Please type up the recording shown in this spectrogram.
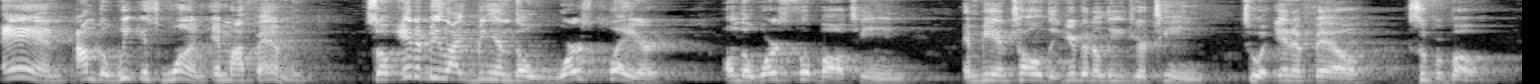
and I'm the weakest one in my family. So it'd be like being the worst player on the worst football team and being told that you're going to lead your team to an NFL Super Bowl.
